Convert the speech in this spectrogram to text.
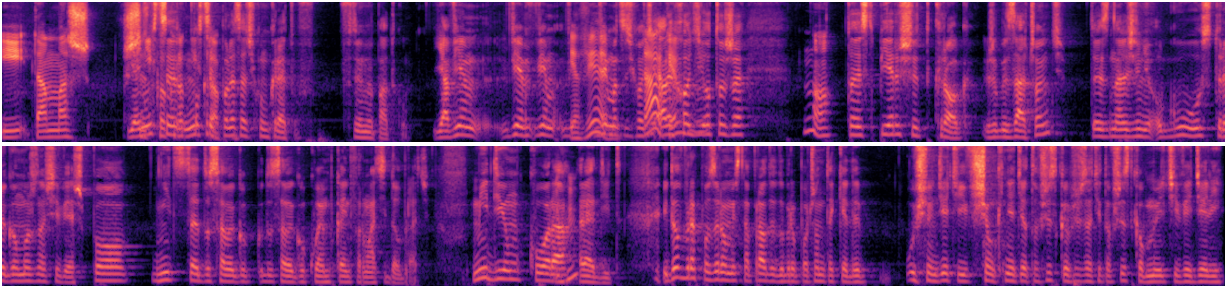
i tam masz Ja wszystko nie chcę, nie chcę polecać konkretów w tym wypadku. Ja wiem, wiem, wiem, Ja wiem. wiem o co ci chodzi, Tak, ale ja- chodzi o to, że No, to jest pierwszy krok, żeby zacząć. To jest znalezienie ogółu, z którego można się, wiesz, po nitce do całego, do całego kłębka informacji dobrać. Medium, Quora, mhm. Reddit. I to wbrew pozorom jest naprawdę dobry początek, kiedy usiądziecie i wsiąkniecie to wszystko, przeczytacie to wszystko, będziecie wiedzieli,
